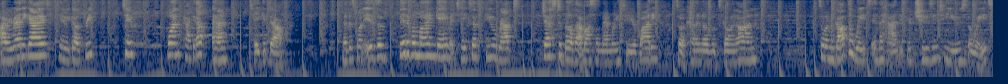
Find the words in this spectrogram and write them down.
Are we ready, guys? Here we go. Three, two, one. Pack it up and take it down. Now this one is a bit of a mind game. It takes a few reps just to build that muscle memory through your body so it kind of knows what's going on. So when we got the weights in the hand, if you're choosing to use the weights,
